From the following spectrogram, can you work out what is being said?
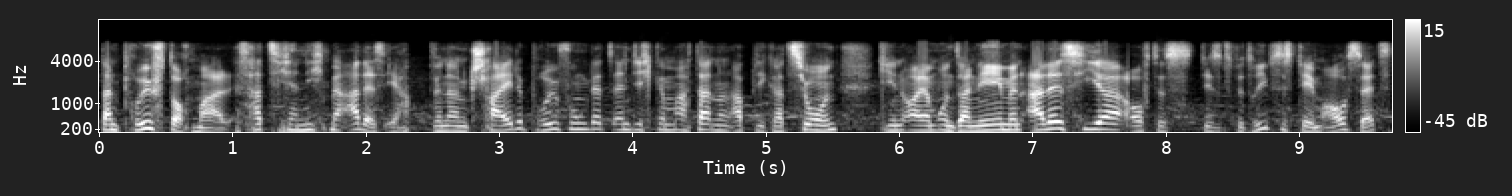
dann prüft doch mal. Es hat sich ja nicht mehr alles. Ihr habt, wenn ihr eine gescheite Prüfung letztendlich gemacht habt, eine Applikation, die in eurem Unternehmen alles hier auf das, dieses Betriebssystem aufsetzt,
